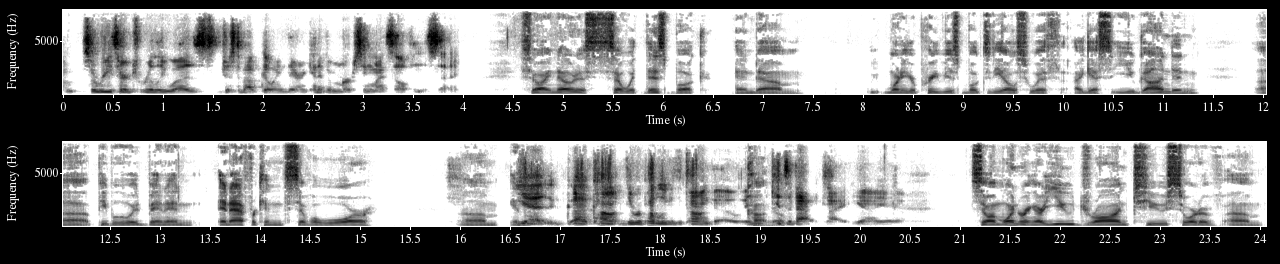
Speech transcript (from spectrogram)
um, so research really was just about going there and kind of immersing myself in the setting. So I noticed. So with this book and um, one of your previous books deals with, I guess, Ugandan uh, people who had been in an African civil war. Um, yeah, uh, Con- the Republic of the Congo, Congo. Kids of Appetite. Yeah, yeah, yeah. So I'm wondering, are you drawn to sort of um,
